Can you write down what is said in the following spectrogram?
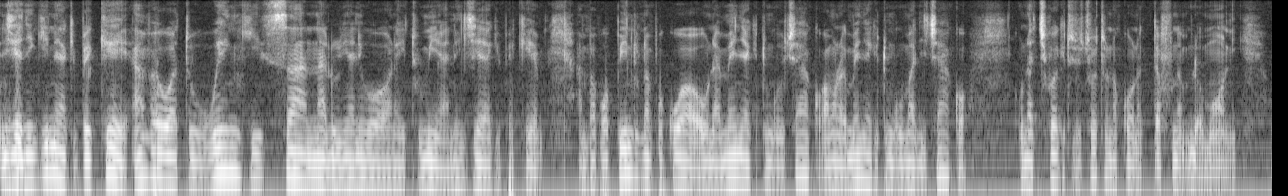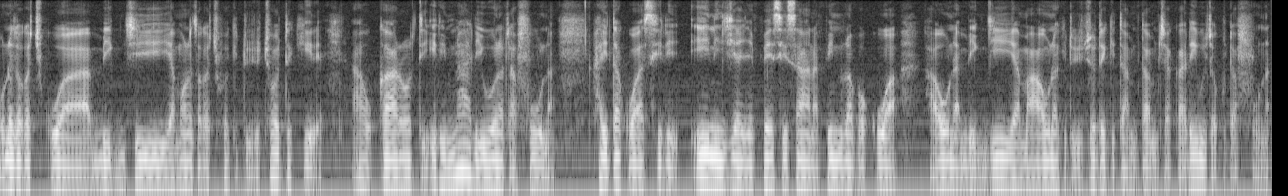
Njia nyingine ya kipekee ambayo watu wengi sana duniani wao wanaitumia ni njia ya kipekee ambapo pindi unapokuwa unamenya kitunguu chako ama unamenya kitunguu maji chako, unachukua kitu chochote unakuwa unakitafuna mdomoni. Unaweza ukachukua Big G ama unaweza ukachukua kitu chochote kile au karoti, ili mradi huwe unatafuna, haitakuathiri. Hii ni njia nyepesi sana pindi unapokuwa hauna Big G ama hauna kitu chochote kitamtam cha karibu cha kutafuna.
